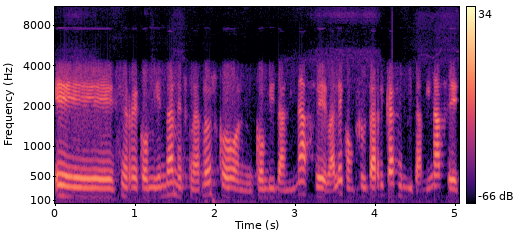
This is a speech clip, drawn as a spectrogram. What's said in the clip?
eh, se recomienda mezclarlos con, con, vitamina C, ¿vale? Con frutas ricas en vitamina C.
